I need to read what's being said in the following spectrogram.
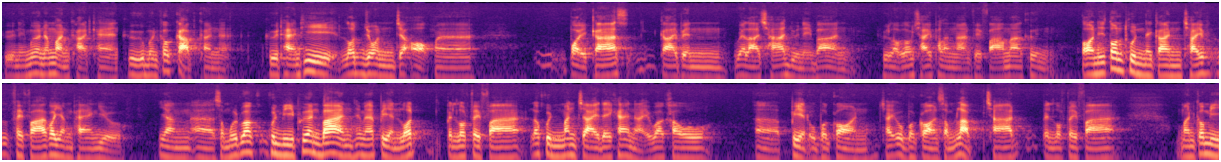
คือในเมื่อน้ำมันขาดแคลนคือมันก็กลับกันน่ะคือแทนที่รถยนต์จะออกมาปล่อยก๊าซกลายเป็นเวลาชาร์จอยู่ในบ้าน คือเราต้องใช้พลังงานไฟฟ้ามากขึ้น ตอนนี้ต้นทุนในการใช้ไฟฟ้าก็ยังแพงอยู่ อย่างสมมุติว่าคุณมีเพื่อนบ้านใช่ไหมเปลี่ยนรถเป็นรถไฟฟ้า แล้วคุณมั่นใจได้แค่ไหนว่าเขา เปลี่ยนอุปกรณ์ใช้อุปกรณ์สำหรับชาร์จเป็นรถไฟฟ้า มันก็มี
